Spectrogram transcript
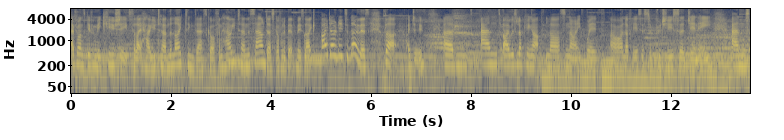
Everyone's giving me cue sheets for like how you turn the lighting desk off and how you turn the sound desk off. And a bit of me is like, I don't need to know this, but I do. Um, and I was locking up last night with our lovely assistant producer Ginny, and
